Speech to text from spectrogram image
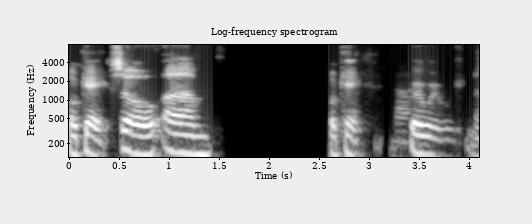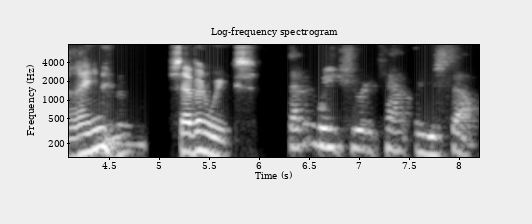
Okay, so, um, okay, where were we? Nine, seven weeks. Seven weeks you are to count for yourself.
